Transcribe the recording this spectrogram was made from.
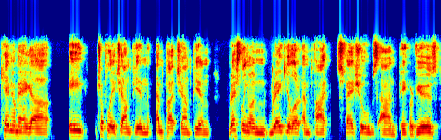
Kenny Omega, a Triple A champion, Impact champion, wrestling on regular Impact specials and pay per views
